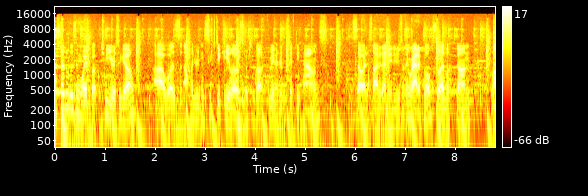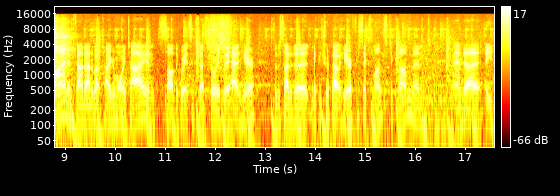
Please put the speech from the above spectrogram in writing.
I started losing weight about two years ago uh, was 160 kilos, which is about 350 pounds. So I decided I needed to do something radical. So I looked online and found out about Tiger Muay Thai and saw the great success stories they had here. So decided to make a trip out here for six months to come and and uh, a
